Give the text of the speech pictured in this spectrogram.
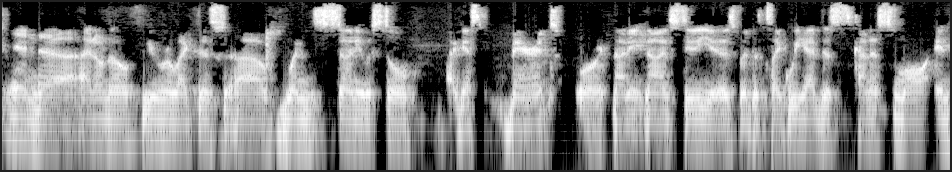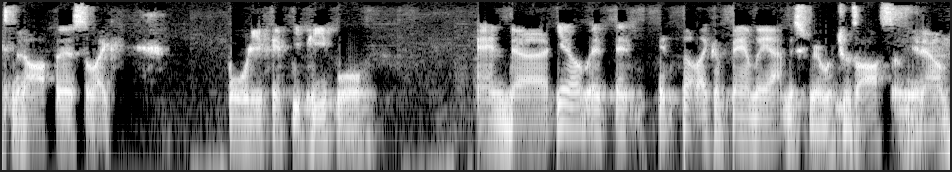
and, uh, I don't know if you were like this, uh, when Sony was still, I guess, Verant or 989 Studios, but it's like we had this kind of small, intimate office of like 40, 50 people. And, uh, you know, it, it, it, felt like a family atmosphere, which was awesome, you know.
